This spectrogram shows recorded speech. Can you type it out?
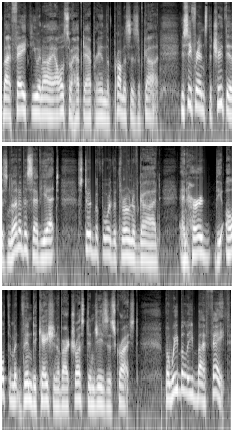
By faith, you and I also have to apprehend the promises of God. You see, friends, the truth is, none of us have yet stood before the throne of God and heard the ultimate vindication of our trust in Jesus Christ. But we believe by faith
